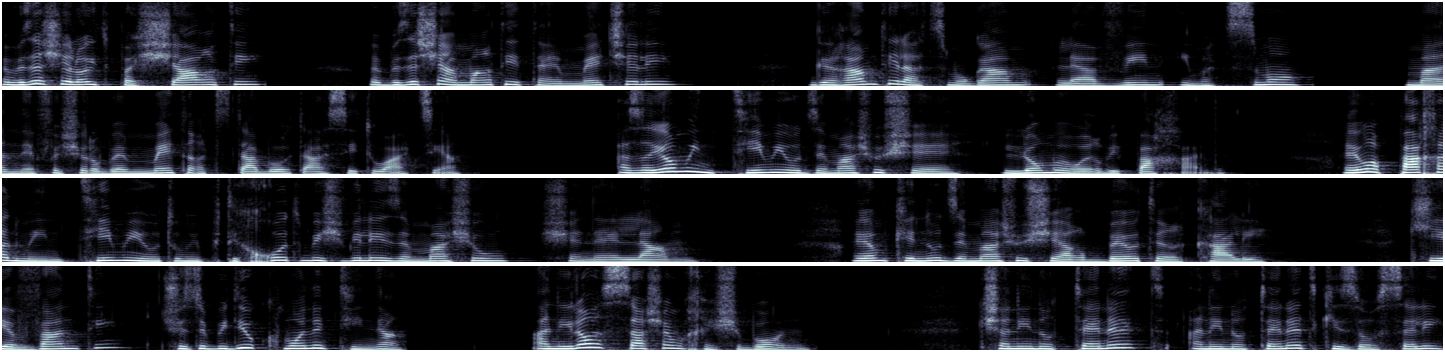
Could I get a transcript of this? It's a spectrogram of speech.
ובזה שלא התפשרתי, ובזה שאמרתי את האמת שלי, גרמתי לעצמו גם להבין עם עצמו מה הנפש שלו באמת רצתה באותה הסיטואציה. אז היום אינטימיות זה משהו שלא מעורר בי פחד. היום הפחד מאינטימיות ומפתיחות בשבילי זה משהו שנעלם. היום כנות זה משהו שהרבה יותר קל לי. כי הבנתי שזה בדיוק כמו נתינה. אני לא עושה שם חשבון. כשאני נותנת, אני נותנת כי זה עושה לי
